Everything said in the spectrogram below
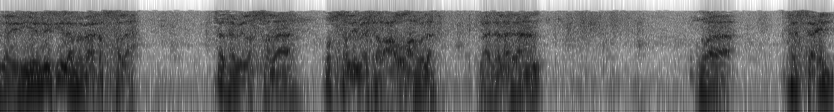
الذي في يدك إلى ما بعد الصلاة. تذهب إلى الصلاة وتصلي ما شرع الله لك بعد الأذان وتستعد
